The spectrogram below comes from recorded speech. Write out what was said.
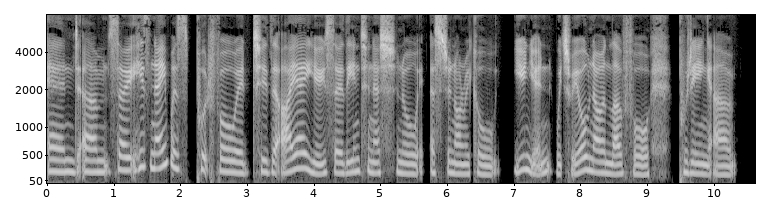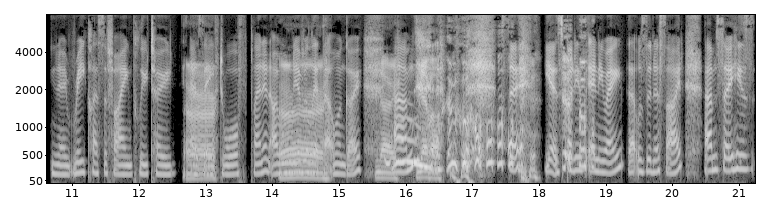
and um, so his name was put forward to the IAU, so the International Astronomical Union, which we all know and love for putting, um, you know, reclassifying Pluto as a dwarf planet. I will never let that one go. No, Um, never. so yes, but his, anyway, that was an aside. Um, so his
